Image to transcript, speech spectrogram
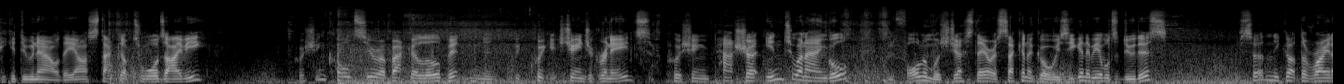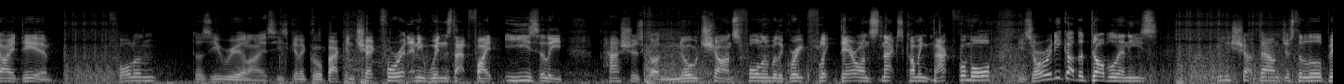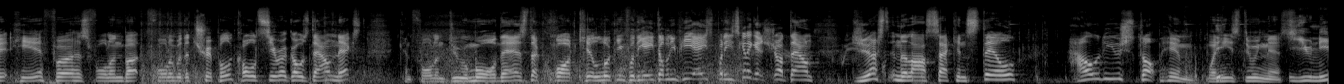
he could do now. They are stacked up towards Ivy. Pushing Cold Coldzera back a little bit. A quick exchange of grenades. Pushing Pasha into an angle. And Fallen was just there a second ago. Is he going to be able to do this? He certainly got the right idea. Fallen, does he realize? He's going to go back and check for it, and he wins that fight easily. Pasha's got no chance. Fallen with a great flick there on Snax, coming back for more. He's already got the double, and he's being shut down just a little bit here. fer has fallen, but Fallen with a triple. Coldzera goes down next. Can Fallen do more? There's the quad kill looking for the AWP ace, but he's going to get shot down just in the last second. Still, how do you stop him when he's doing this? You need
